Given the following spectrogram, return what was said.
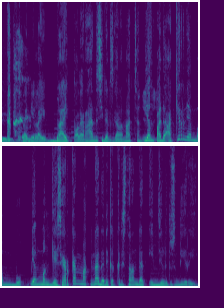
nilai-nilai baik, toleransi dan segala macam Setuju, yang setuju. pada akhirnya membu- yang menggeserkan makna dari kekristenan dan Injil itu sendiri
